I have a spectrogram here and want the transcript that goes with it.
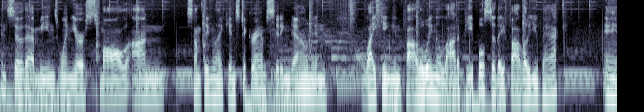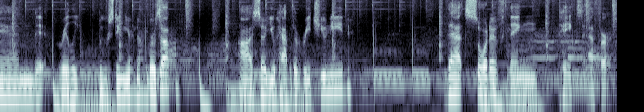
and so that means when you're small on something like Instagram, sitting down and liking and following a lot of people so they follow you back, and really boosting your numbers up, uh, so you have the reach you need. That sort of thing takes effort.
